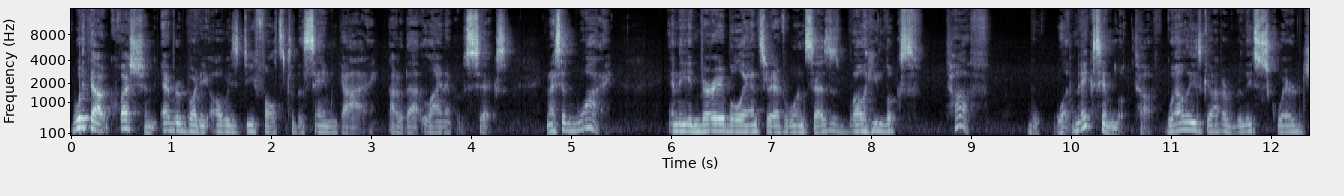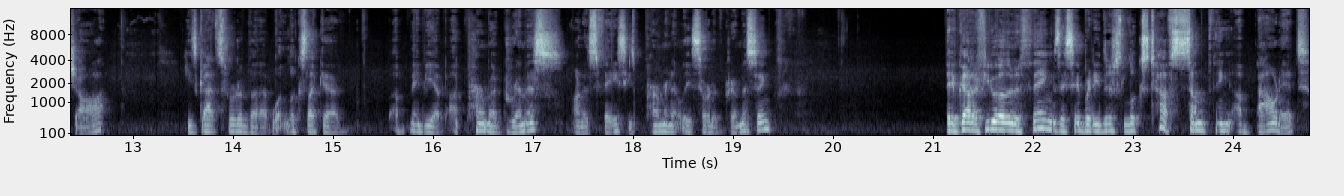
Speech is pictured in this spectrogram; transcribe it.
Without question, everybody always defaults to the same guy out of that lineup of six. And I said, why? And the invariable answer everyone says is, well, he looks tough. What makes him look tough? Well, he's got a really square jaw. He's got sort of a what looks like a, a maybe a, a perma grimace on his face. He's permanently sort of grimacing. They've got a few other things. They say, but he just looks tough. Something about it,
